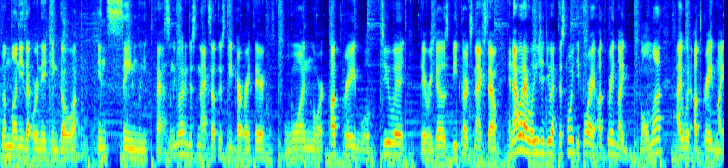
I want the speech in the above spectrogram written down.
the money that we're making go up insanely fast. Let me go ahead and just max out this speed cart right there. One more upgrade will do it. There we go, speed cart's maxed out. And now what I will usually do at this point before I upgrade my Bulma, I would upgrade my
